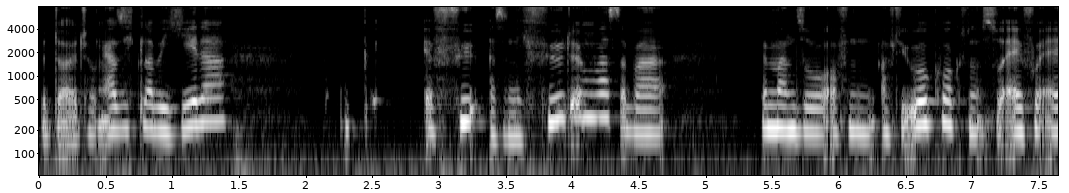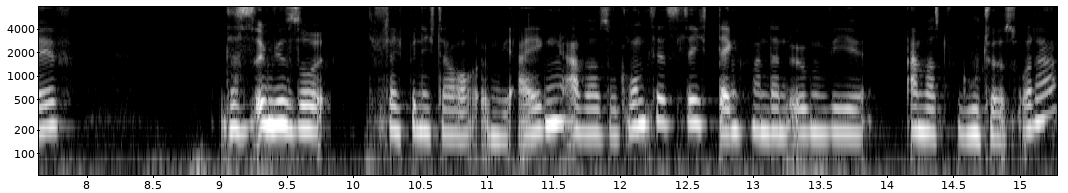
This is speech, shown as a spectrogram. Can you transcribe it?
Bedeutung. Also ich glaube, jeder fühlt, also nicht fühlt irgendwas, aber wenn man so auf, ein, auf die Uhr guckt und es ist so 11.11 Uhr, 11, das ist irgendwie so, vielleicht bin ich da auch irgendwie eigen, aber so grundsätzlich denkt man dann irgendwie an was Gutes, oder?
